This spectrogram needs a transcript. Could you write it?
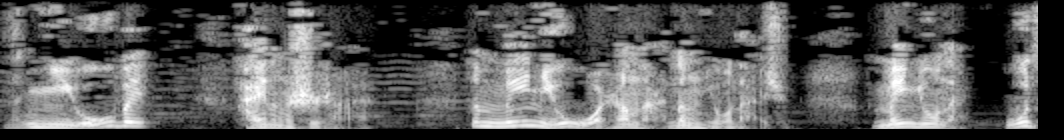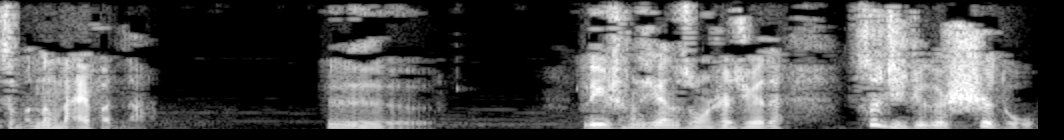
那牛呗，还能是啥呀？那没牛我上哪弄牛奶去？没牛奶我怎么弄奶粉呢？”呃。李承前总是觉得自己这个试毒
